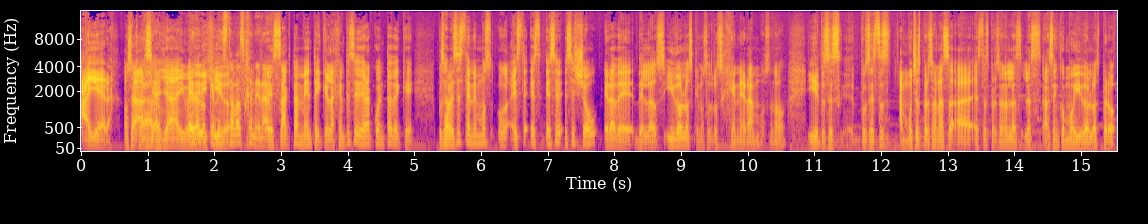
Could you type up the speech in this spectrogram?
ahí era o sea hacia allá iba era lo que necesitabas generar. Exactamente y que la gente se diera cuenta de que pues a veces tenemos este ese, ese show era de, de los ídolos que nosotros generamos no y entonces pues estos a muchas personas a estas personas las, las hacen como ídolos pero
